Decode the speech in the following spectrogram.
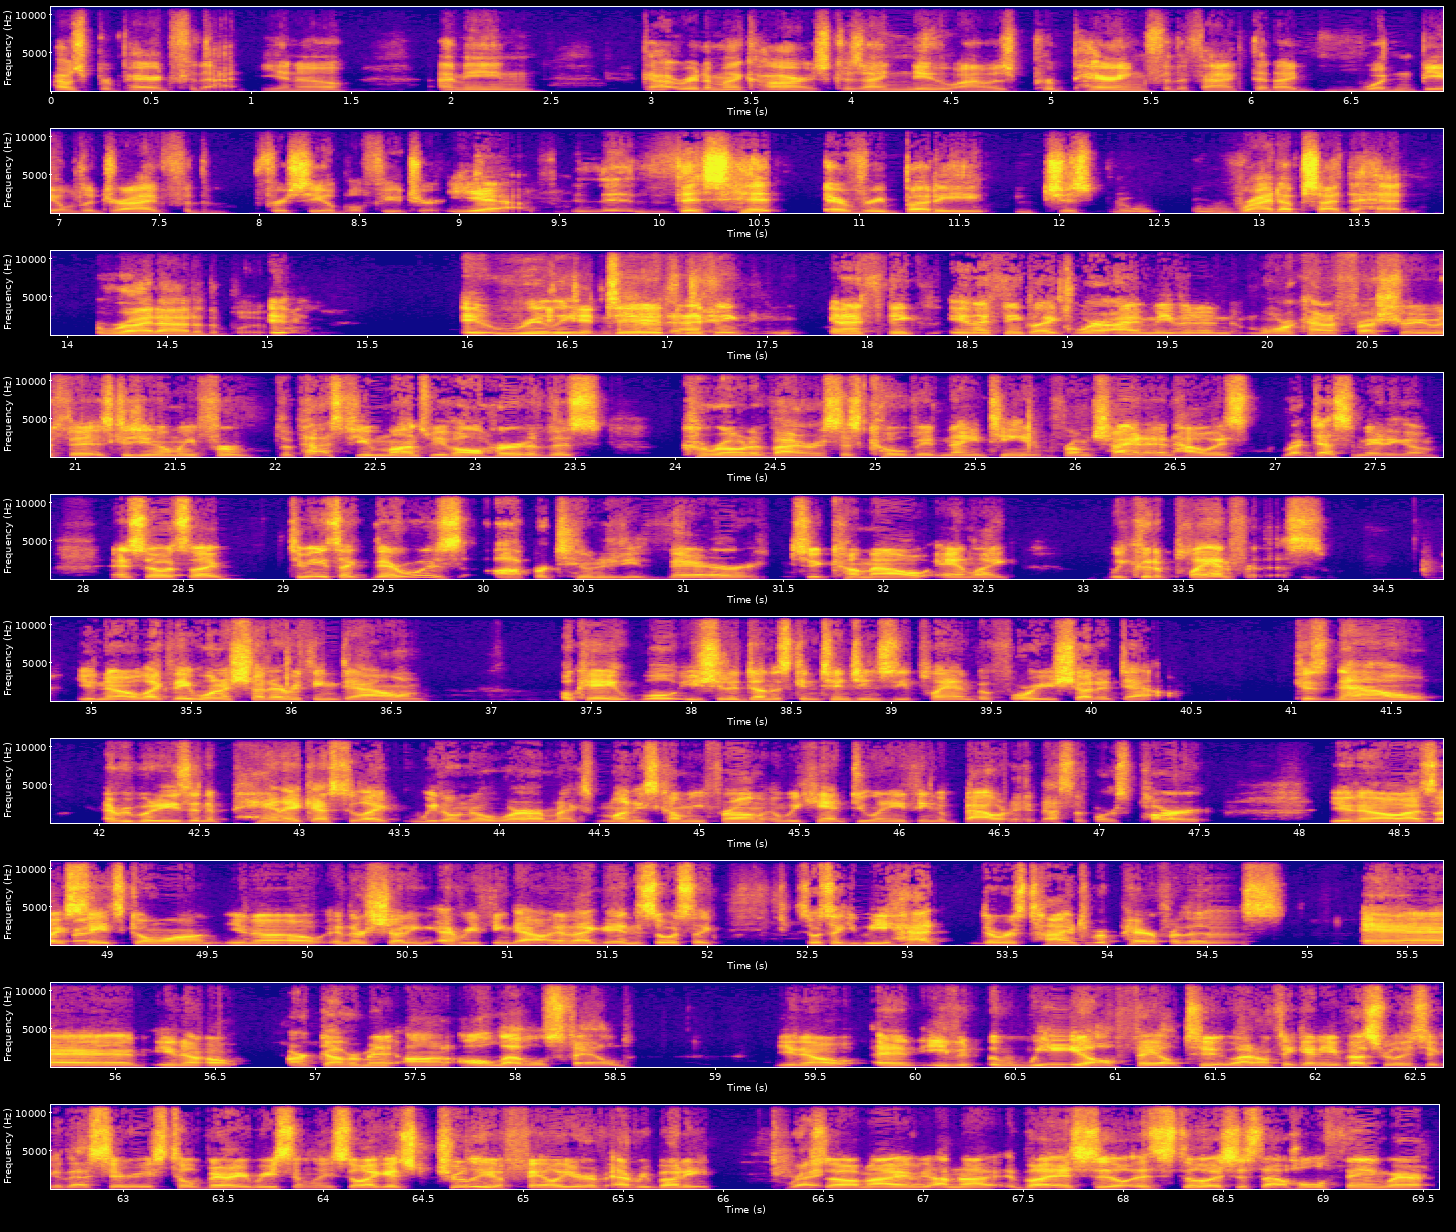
I was prepared for that you know? I mean got rid of my cars because i knew i was preparing for the fact that i wouldn't be able to drive for the foreseeable future. Yeah, this hit everybody just right upside the head right out of the blue. It- it really didn't did. And I think and I think and I think like where I'm even more kind of frustrated with it is because you know, I mean, for the past few months we've all heard of this coronavirus, this COVID nineteen from China, and how it's decimating them. And so it's like to me, it's like there was opportunity there to come out and like we could have planned for this. You know, like they want to shut everything down. Okay, well, you should have done this contingency plan before you shut it down. Because now everybody's in a panic as to like we don't know where our next money's coming from and we can't do anything about it. That's the worst part. You know, as like Right. states go on, you know, and they're shutting everything down. And like and so it's like so it's like we had there was time to prepare for this and you know, our government on all levels failed. You know, and even we all failed too. I don't think any of us really took it that serious till very recently. So like it's truly a failure of everybody. right So I'm not, I'm not, but it's still, it's still, it's just that whole thing where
